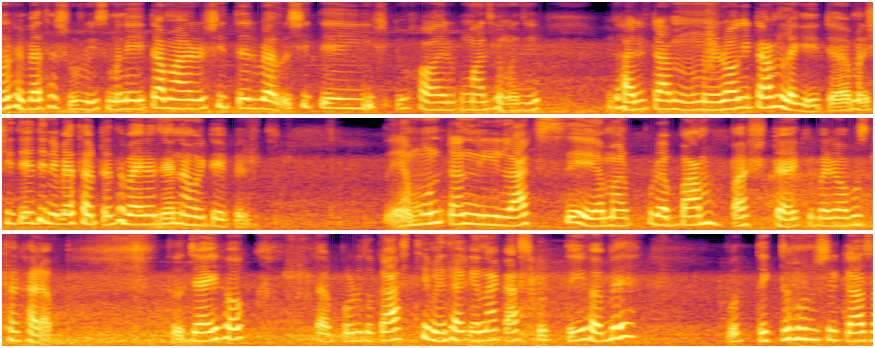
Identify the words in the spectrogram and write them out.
মনে হয় ব্যথা শুরু হয়েছে মানে এটা আমার শীতের শীতেই হয় এরকম মাঝে মাঝে। ঘাড়ে টান মানে রগে টান লাগে এটা। মানে শীতের দিনে ব্যথা টাথা বাইরে যায় না, ওই টাইপের তো এমন টান লাগছে, আমার পুরো বাম পাশটা একেবারে অবস্থা খারাপ। তো যাই হোক, তারপরে তো কাজ থেমে থাকে না, কাজ করতেই হবে। প্রত্যেকটা মানুষের কাজ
